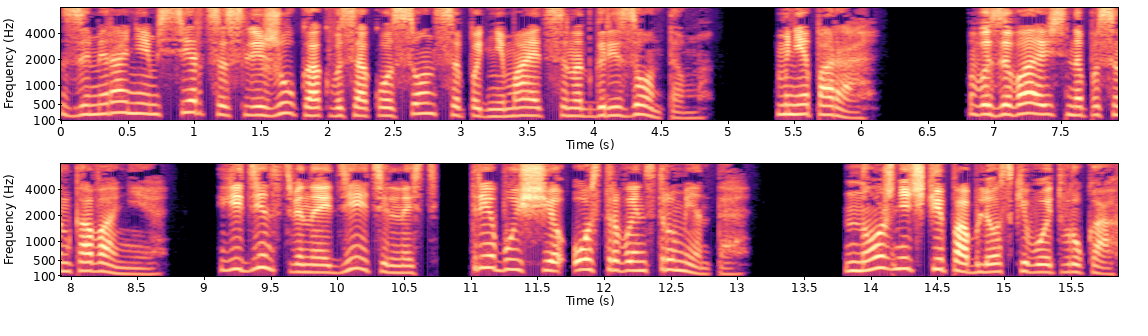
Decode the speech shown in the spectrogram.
С замиранием сердца слежу, как высоко солнце поднимается над горизонтом. Мне пора. Вызываюсь на посынкование. Единственная деятельность, требующая острого инструмента. Ножнички поблескивают в руках.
